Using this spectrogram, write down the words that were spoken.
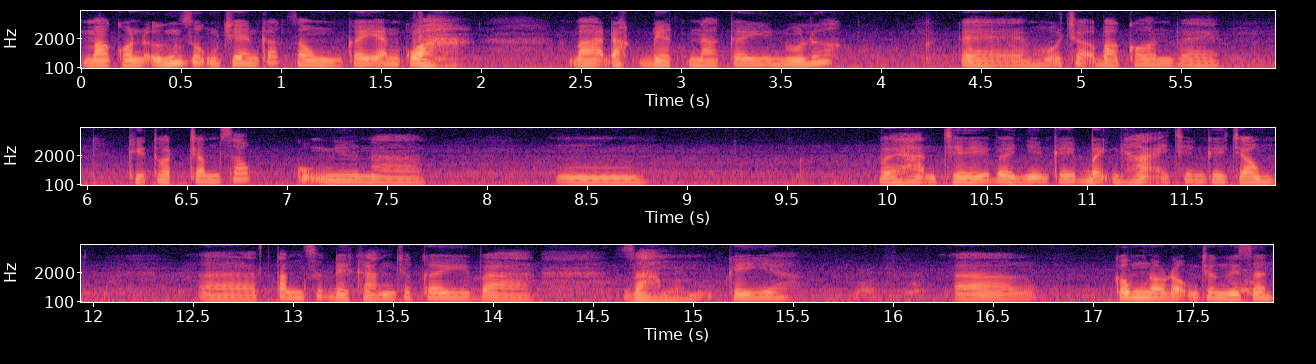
mà còn ứng dụng trên các dòng cây ăn quả và đặc biệt là cây lúa nước để hỗ trợ bà con về kỹ thuật chăm sóc cũng như là ừm, về hạn chế về những cái bệnh hại trên cây trồng, à, tăng sức đề kháng cho cây và giảm cái à, công lao động cho người dân.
